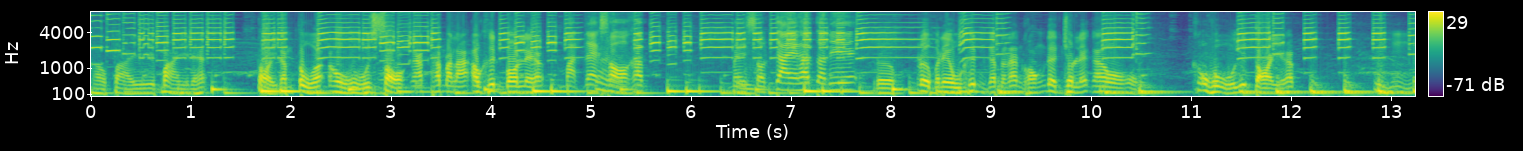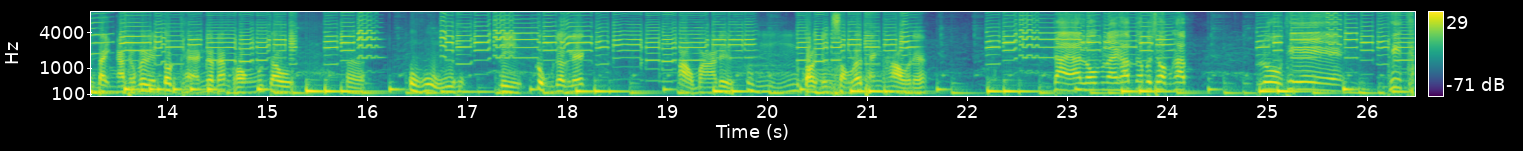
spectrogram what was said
เข้าไปใหม่นะฮะต่อยลำตัวโอ้โหศอกงัดธรรมดาเอาขึ้นบนเลยครับหมัดแรกศอกครับ ไม่สนใจครับตอนนี้ เริ่มเริ่มเร็วขึ้นครับทางด้านของเดินชนเล็กเอาโอ้โหยืนต่อยครับอื้อหือแต่อัดเข้าไปเป็นต้นแขนทางด้านของเจ้าเอ่อโอ้โหนี่ลุงเดินเล็กเอามาดิอื้อหือต่อยหนึ่งสองแล้วแทงเข่าเนี่ยได้อารมณ์เลยครับท่านผู้ชมครับ ลูกที่ที่แท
